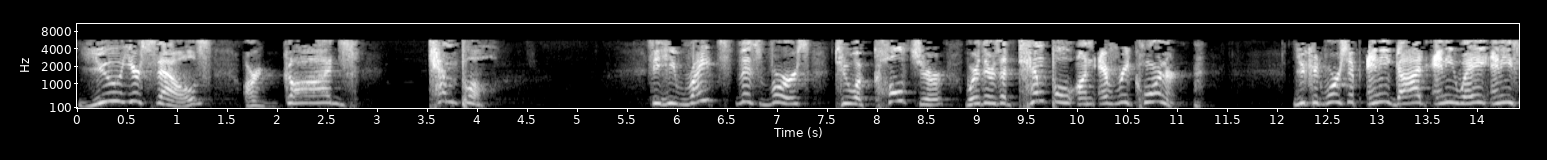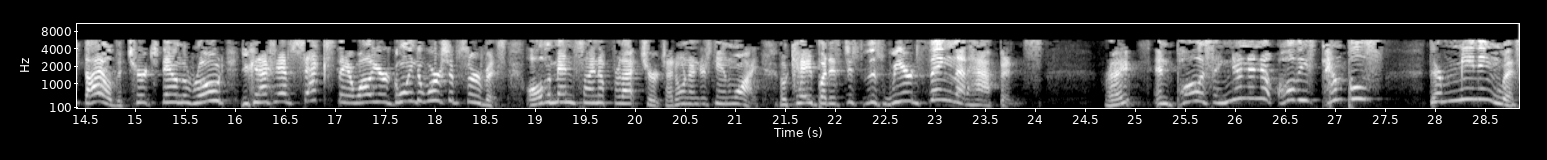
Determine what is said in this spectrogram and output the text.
you yourselves are God's temple. See, he writes this verse to a culture where there's a temple on every corner. You could worship any God, any way, any style. The church down the road, you can actually have sex there while you're going to worship service. All the men sign up for that church. I don't understand why. Okay, but it's just this weird thing that happens. Right? And Paul is saying, no, no, no, all these temples, they're meaningless.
